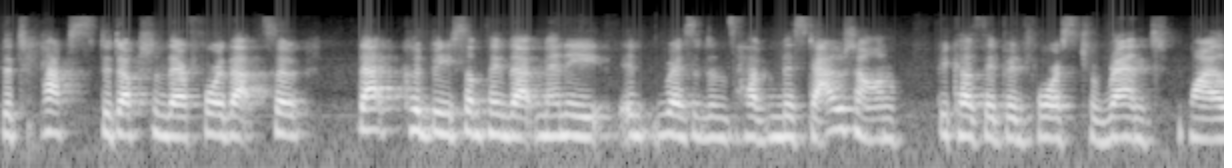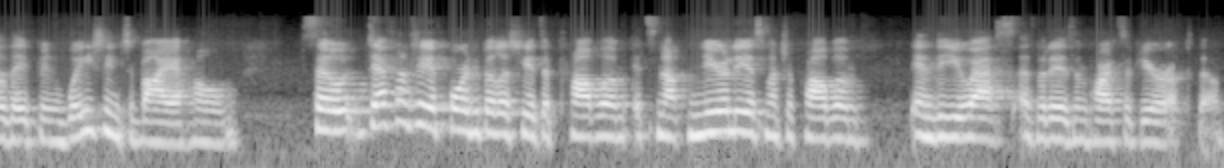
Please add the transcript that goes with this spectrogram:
the tax deduction there for that. So that could be something that many residents have missed out on because they've been forced to rent while they've been waiting to buy a home. So definitely affordability is a problem. It's not nearly as much a problem in the US as it is in parts of Europe, though.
